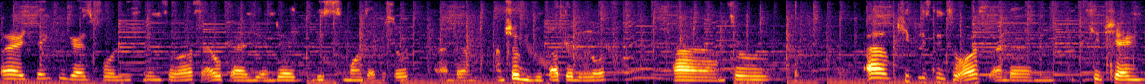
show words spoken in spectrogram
all right thank you guys for listening to us i hope uh, you enjoyed this month's episode and um, i'm sure we've imparted a lot um, so um, keep listening to us and um, keep sharing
